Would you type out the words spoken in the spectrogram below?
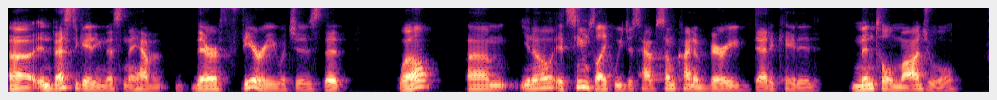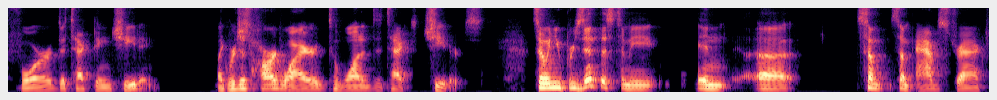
uh, investigating this, and they have their theory, which is that, well, um, you know, it seems like we just have some kind of very dedicated mental module for detecting cheating. Like we're just hardwired to want to detect cheaters. So when you present this to me in uh, some some abstract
